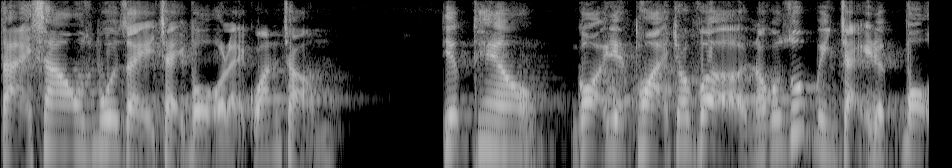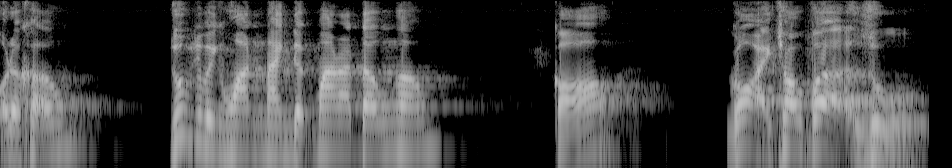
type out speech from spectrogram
Tại sao mua giày chạy bộ lại quan trọng? Tiếp theo, gọi điện thoại cho vợ nó có giúp mình chạy được bộ được không? Giúp cho mình hoàn thành được marathon không? Có. Gọi cho vợ rủ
